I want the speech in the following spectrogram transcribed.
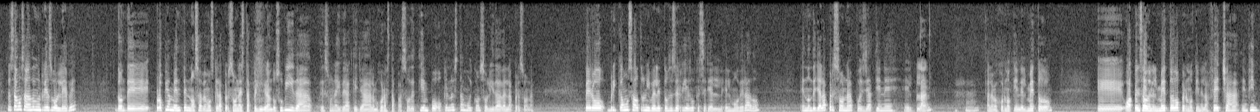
Entonces estamos hablando de un riesgo leve, donde propiamente no sabemos que la persona está peligrando su vida, es una idea que ya a lo mejor hasta pasó de tiempo o que no está muy consolidada en la persona pero brincamos a otro nivel entonces de riesgo que sería el, moderado, en donde ya la persona pues ya tiene el plan, a lo mejor no tiene el método, eh, o ha pensado en el método pero no tiene la fecha, en fin,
